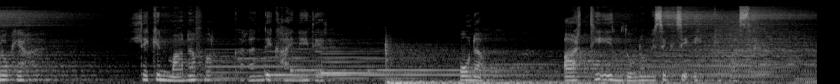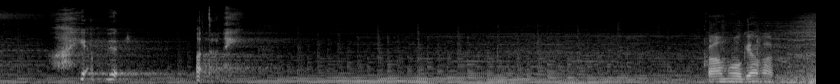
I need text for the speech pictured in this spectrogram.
लोग यहाँ हैं। लेकिन मानव और करण दिखाई नहीं दे रहे। हो ना आरती इन दोनों में से किसी एक के पास है। या फिर पता नहीं। काम हो गया भाभी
